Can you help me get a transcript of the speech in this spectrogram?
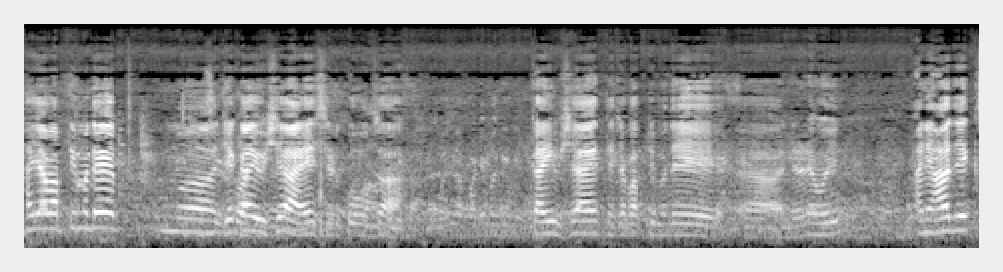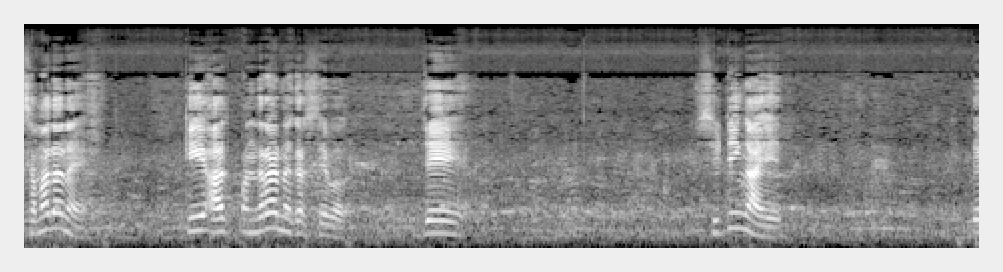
हा या बाबतीमध्ये जे काही विषय आहे सिडकोचा काही विषय आहेत त्याच्या बाबतीमध्ये निर्णय होईल. आणि आज एक समाधान आहे की आज पंधरा नगरसेवक जे सिटिंग आहेत ते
